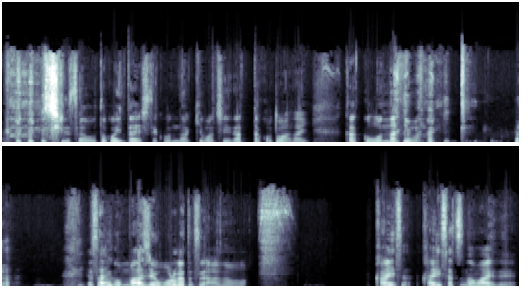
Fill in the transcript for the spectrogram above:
シルさん、男に対してこんな気持ちになったことはない。かっこ女にもないっていういや、最後マジおもろかったです。あの、改改札の前で、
